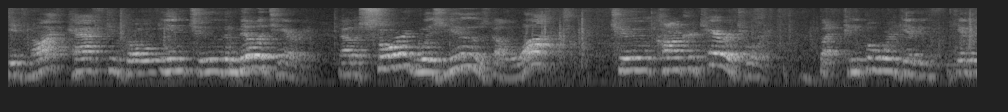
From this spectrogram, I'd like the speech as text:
did not have to go into the military. Now, the sword was used a lot to conquer territory, but people were given, given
